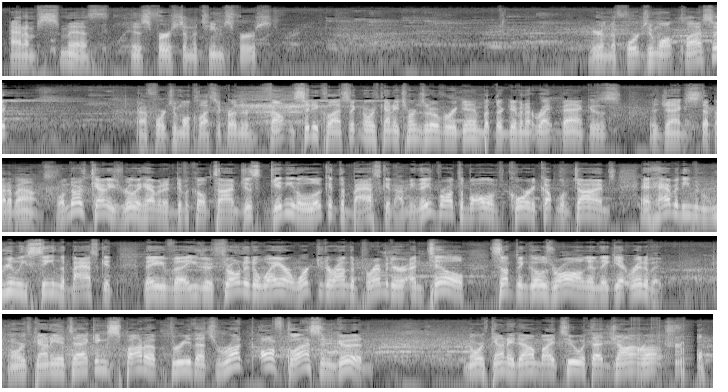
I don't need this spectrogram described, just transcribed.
Adam Smith, his first and the team's first. Here in the Fort Zumwalt Classic. Uh, Fort Zumwalt Classic, rather. Fountain City Classic. North County turns it over again, but they're giving it right back as the Jags step out of bounds. Well, North County's really having a difficult time just getting a look at the basket. I mean, they've brought the ball up the court a couple of times and haven't even really seen the basket. They've uh, either thrown it away or worked it around the perimeter until something goes wrong and they get rid of it. North County attacking, spot up three. That's Ruck off glass and good. North County down by two with that John Ruck triple.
